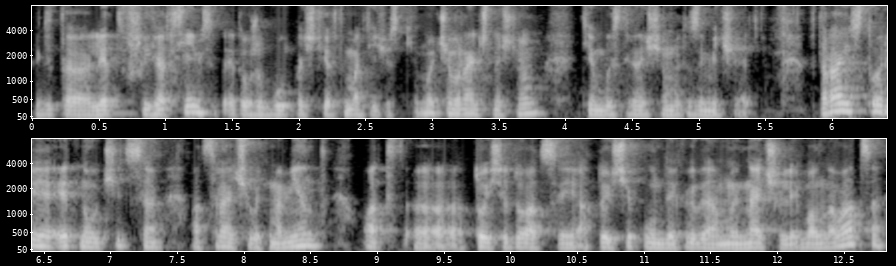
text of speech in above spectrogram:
Где-то лет в 60-70 это уже будет почти автоматически. Но чем раньше начнем, тем быстрее начнем это замечать. Вторая история – это научиться отсрачивать момент от э, той ситуации, от той секунды, когда мы начали волноваться,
